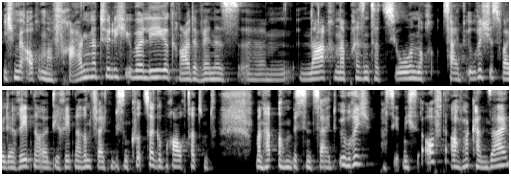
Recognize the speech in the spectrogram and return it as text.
ich mir auch immer Fragen natürlich überlege, gerade wenn es ähm, nach einer Präsentation noch Zeit übrig ist, weil der Redner oder die Rednerin vielleicht ein bisschen kürzer gebraucht hat und man hat noch ein bisschen Zeit übrig. Passiert nicht sehr oft, aber kann sein.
